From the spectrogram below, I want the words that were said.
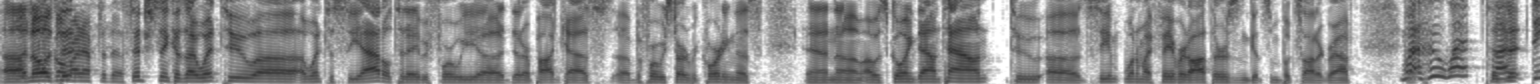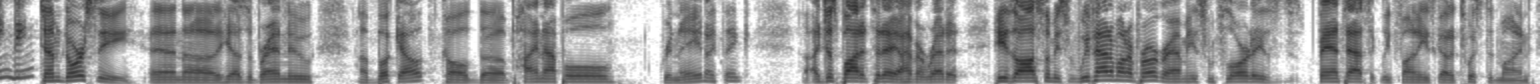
Uh, no, I'll it's go in- right after this. It's interesting because I went to uh, I went to Seattle today before we uh, did our podcast uh, before we started recording this, and um, I was going downtown to uh, see one of my favorite authors and get some books autographed. What? Who? What? Isn't Plug? it- Ding ding. Tim Dorsey, and uh, he has a brand new uh, book out called uh, Pineapple Grenade, I think. Uh, I just bought it today. I haven't read it. He's awesome. He's we've had him on our program. He's from Florida. He's just fantastically funny. He's got a twisted mind.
